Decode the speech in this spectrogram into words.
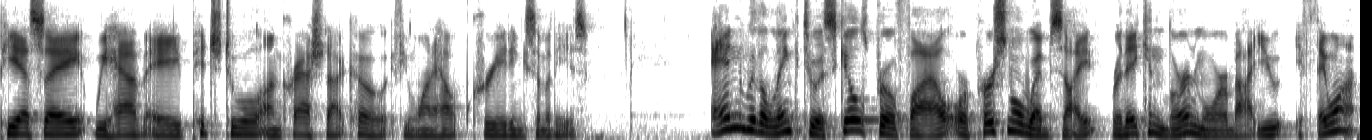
PSA, we have a pitch tool on crash.co if you want to help creating some of these. End with a link to a skills profile or personal website where they can learn more about you if they want.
